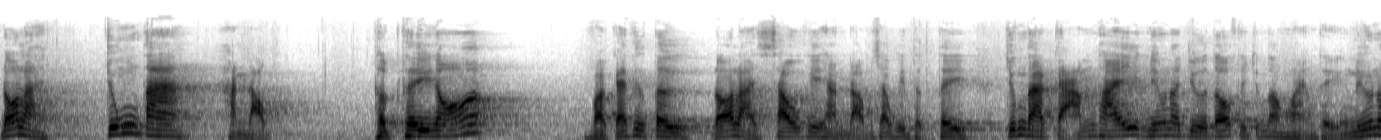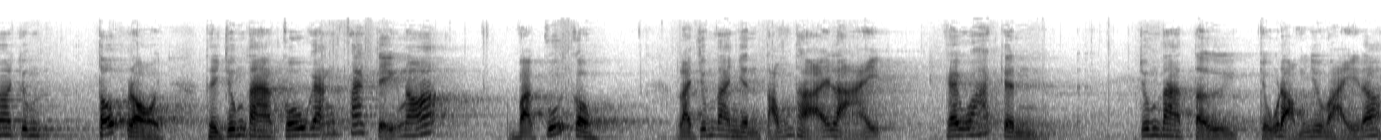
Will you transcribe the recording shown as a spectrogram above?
đó là chúng ta hành động, thực thi nó và cái thứ tư, đó là sau khi hành động, sau khi thực thi, chúng ta cảm thấy nếu nó chưa tốt thì chúng ta hoàn thiện. Nếu nó chúng, tốt rồi thì chúng ta cố gắng phát triển nó. Và cuối cùng là chúng ta nhìn tổng thể lại cái quá trình chúng ta tự chủ động như vậy đó.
